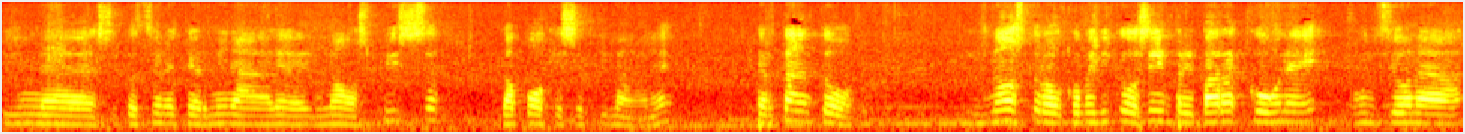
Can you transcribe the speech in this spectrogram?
in eh, situazione terminale, in hospice, da poche settimane, pertanto il nostro, come dico sempre, il baraccone funziona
